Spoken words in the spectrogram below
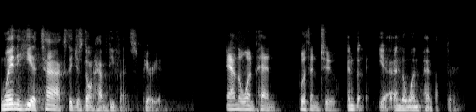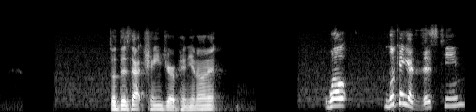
when he attacks, they just don't have defense. Period. and the one pen within two. And the, yeah, and the one pen after. So does that change your opinion on it? Well, looking at this team,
